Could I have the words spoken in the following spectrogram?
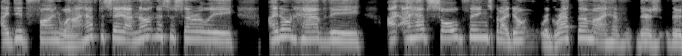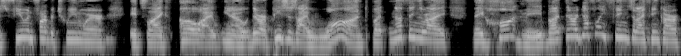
i did find one. I have to say i'm not necessarily i don't have the I, I, have sold things, but I don't regret them. I have there's there's few and far between where it's like, oh, I you know there are pieces I want, but nothing that I they haunt me. But there are definitely things that I think are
